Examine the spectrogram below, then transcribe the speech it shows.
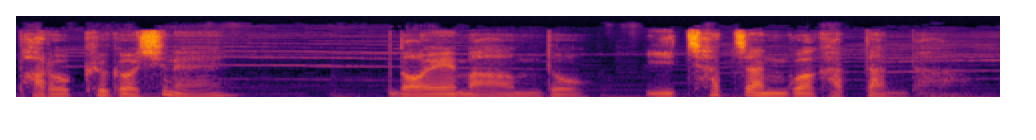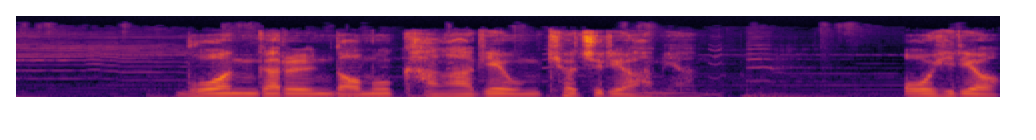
바로 그것이네. 너의 마음도 이 찻잔과 같단다. 무언가를 너무 강하게 움켜쥐려 하면 오히려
